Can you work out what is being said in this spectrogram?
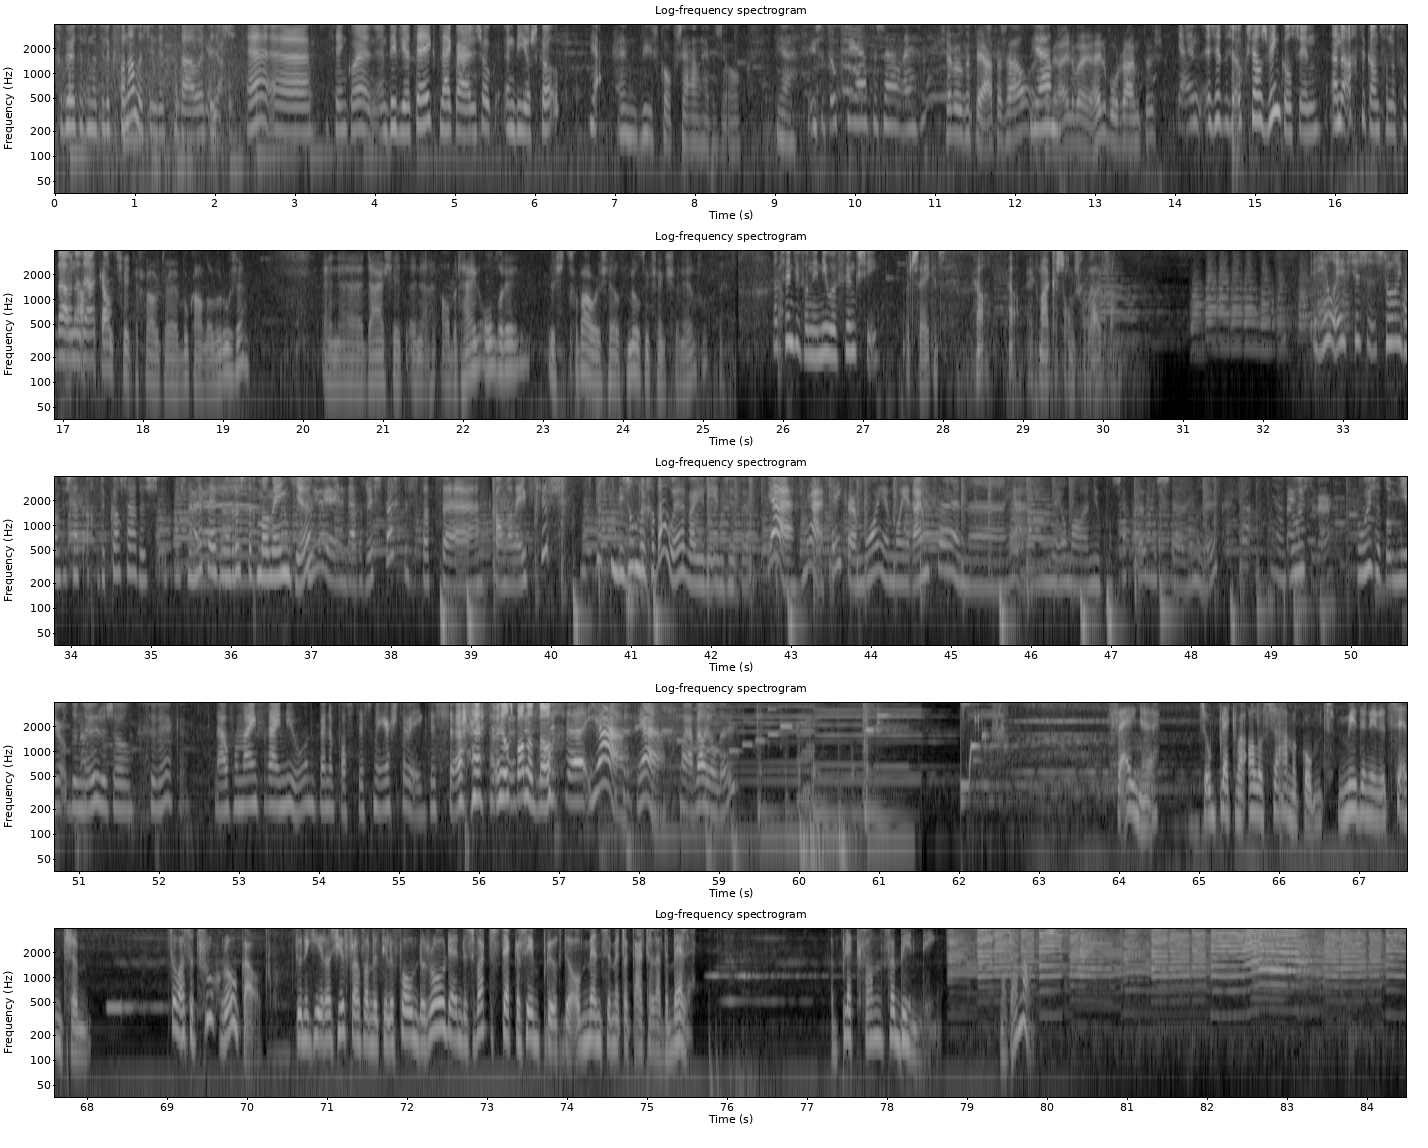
Gebeurt er natuurlijk van alles in dit gebouw. Het is, hè, eh, even denken hoor, een, een bibliotheek, blijkbaar dus ook een bioscoop. Ja, een bioscoopzaal hebben ze ook. Ja. Is het ook theaterzaal eigenlijk? Ze hebben ook een theaterzaal. Ja. Ze hebben een heleboel, een heleboel ruimtes. Ja, en er zitten dus ook zelfs winkels in. Aan de achterkant van het gebouw Aan de inderdaad. achterkant zit de grote boekhandel Broeze. En eh, daar zit een Albert Heijn onderin. Dus het gebouw is heel multifunctioneel geworden. Wat vindt u van die nieuwe functie? Uitstekend. Ja, ja, ik maak er soms gebruik van. Heel eventjes een story, want u staat achter de kassa, dus het is nu net even een rustig momentje. Nu inderdaad rustig, dus dat eh, kan wel eventjes. Het is best een bijzonder gebouw hè, waar jullie in zitten. Ja, ja zeker. Mooi, een mooie ruimte en eh, ja, helemaal een nieuw concept ook, dus eh, helemaal leuk. Ja. Ja, hoe, is, hoe is het om hier op de Neude zo te werken? Nou, voor mij vrij nieuw, want ik ben er pas, het is mijn eerste week. Dus, eh, Heel spannend nog. dus eh, ja, ja, maar wel heel leuk. Fijn hè? Zo'n plek waar alles samenkomt, midden in het centrum. Zo was het vroeger ook al. Toen ik hier als juffrouw van de telefoon de rode en de zwarte stekkers inplugde om mensen met elkaar te laten bellen. Een plek van verbinding. Maar dan anders.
